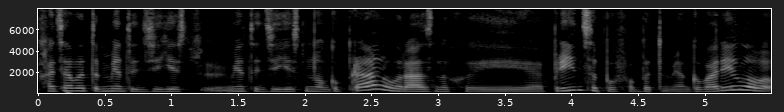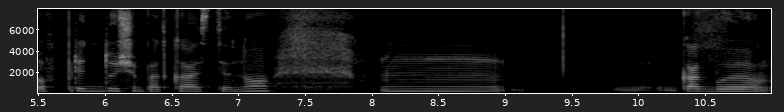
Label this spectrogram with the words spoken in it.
хотя в этом методе есть, методе есть много правил разных и принципов, об этом я говорила в предыдущем подкасте, но как бы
